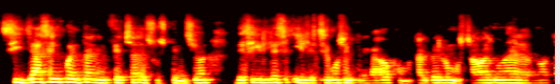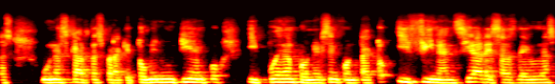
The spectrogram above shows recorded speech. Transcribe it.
Si ya se encuentran en fecha de suspensión, decirles y les hemos entregado, como tal vez lo mostraba alguna de las notas, unas cartas para que tomen un tiempo y puedan ponerse en contacto y financiar esas deudas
